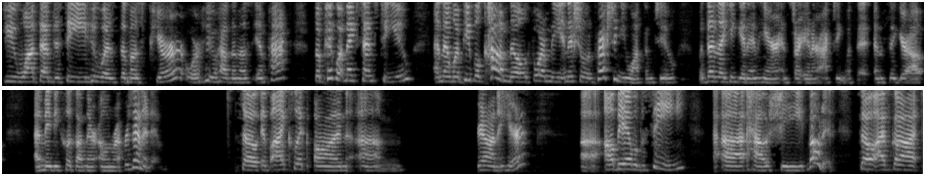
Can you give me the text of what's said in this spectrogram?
Do you want them to see who was the most pure or who had the most impact? So pick what makes sense to you. And then when people come, they'll form the initial impression you want them to, but then they can get in here and start interacting with it and figure out and maybe click on their own representative. So if I click on um, Brianna here, uh, I'll be able to see uh, how she voted. So I've got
